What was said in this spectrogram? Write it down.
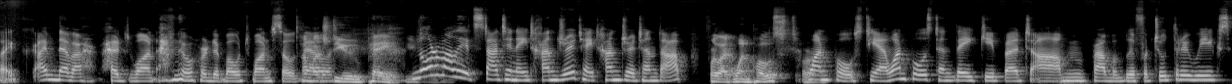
Like I've never had one. I've never heard about one. So How much do you pay? usually? normally it's starting 800, 800 and up. for like one post? Or? One post, yeah, one post, and they keep it um, probably for two, three weeks,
